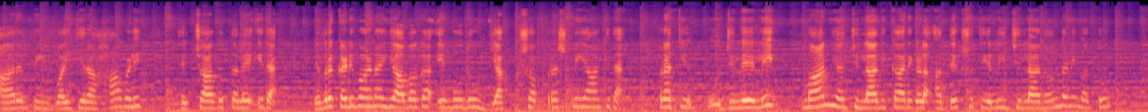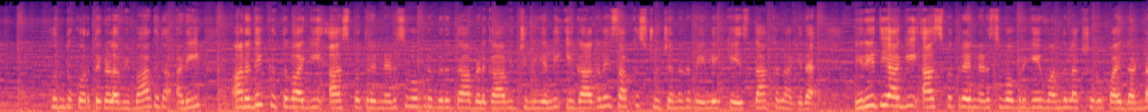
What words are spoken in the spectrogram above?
ಆರ್ಎಂಪಿ ವೈದ್ಯರ ಹಾವಳಿ ಹೆಚ್ಚಾಗುತ್ತಲೇ ಇದೆ. ಇವರ ಕಡಿವಾಣ ಯಾವಾಗ ಎಂಬುದು ಯಕ್ಷ ಪ್ರಶ್ನೆಯಾಗಿದೆ. ಪ್ರತಿಯೊಂದು ಜಿಲ್ಲೆಯಲ್ಲಿ ಮಾನ್ಯ ಜಿಲ್ಲಾಧಿಕಾರಿಗಳ ಅಧ್ಯಕ್ಷತೆಯಲ್ಲಿ ಜಿಲ್ಲಾ ನೋಂದಣಿ ಮತ್ತು ಕುಂದುಕೊರತೆಗಳ ವಿಭಾಗದ ಅಡಿ ಅನಧಿಕೃತವಾಗಿ ಆಸ್ಪತ್ರೆ ನಡೆಸುವವರ ವಿರುದ್ಧ ಬೆಳಗಾವಿ ಜಿಲ್ಲೆಯಲ್ಲಿ ಈಗಾಗಲೇ ಸಾಕಷ್ಟು ಜನರ ಮೇಲೆ ಕೇಸ್ ದಾಖಲಾಗಿದೆ. ಈ ರೀತಿಯಾಗಿ ಆಸ್ಪತ್ರೆ ನಡೆಸುವವರಿಗೆ ಒಂದು ಲಕ್ಷ ರೂಪಾಯಿ ದಂಡ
